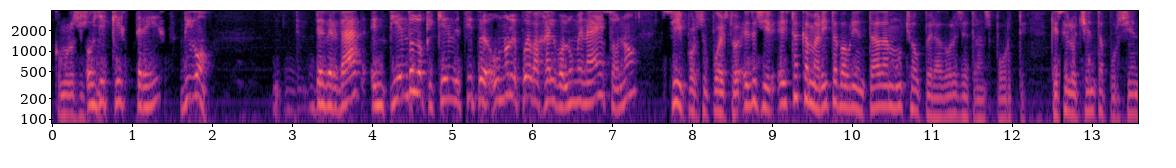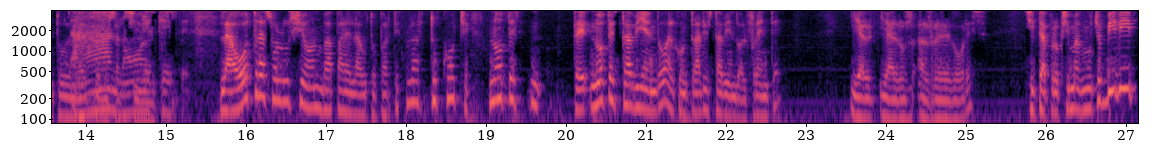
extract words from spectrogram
Como los sistemas- Oye, qué estrés. Digo, de verdad entiendo lo que quieren decir, pero uno le puede bajar el volumen a eso, ¿no? Sí, por supuesto. Es decir, esta camarita va orientada mucho a operadores de transporte, que es el 80% de, Ah, los no, accidentes. es que- La otra solución va para el auto particular, tu coche. No te, te- no te está viendo, al contrario, está viendo al frente y, al- y a los alrededores. Si te aproximas mucho, bip, bip,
